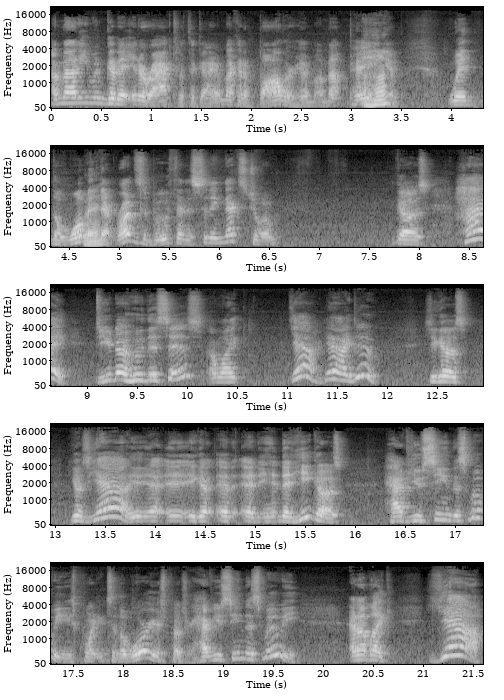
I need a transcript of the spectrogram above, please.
I'm not even gonna interact with the guy. I'm not gonna bother him. I'm not paying Uh-huh. him. When the woman Right. that runs the booth and is sitting next to him goes, "Hi, do you know who this is?" I'm like, "Yeah, yeah, I do." She goes, "He goes, yeah." yeah, yeah," he go- And, and, and then he goes, "Have you seen this movie?" He's pointing to the Warriors poster. Have you seen this movie? And I'm like, "Yeah,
